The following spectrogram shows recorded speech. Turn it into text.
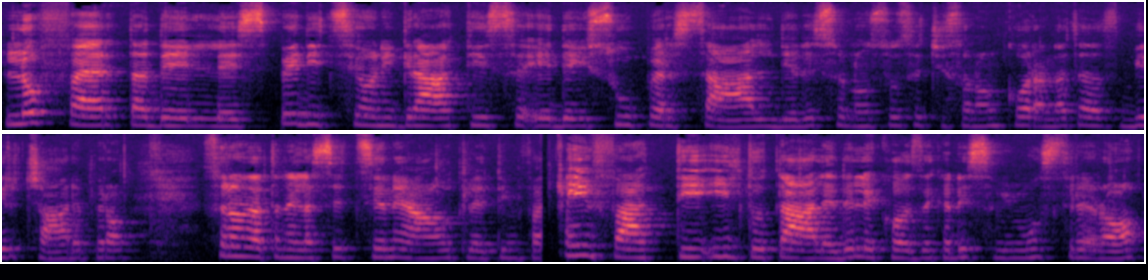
l'offerta delle spedizioni gratis e dei super saldi. Adesso non so se ci sono ancora andate a sbirciare però sono andata nella sezione outlet infatti, e infatti il totale delle cose che adesso vi mostrerò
